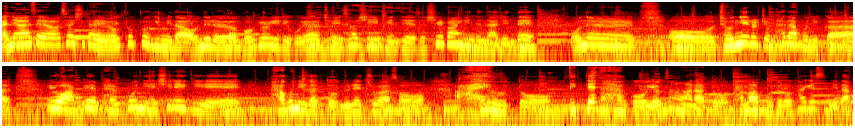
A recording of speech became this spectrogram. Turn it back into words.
안녕하세요. 서시다육 톡톡입니다. 오늘은 목요일이고요. 저희 서시 밴드에서 실방이 있는 날인데 오늘 어, 정리를 좀 하다 보니까 요 앞에 발코니에 시래기에 바구니가 또 눈에 들어와서 아유 또 이때다 하고 영상 하나 또 담아 보도록 하겠습니다.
